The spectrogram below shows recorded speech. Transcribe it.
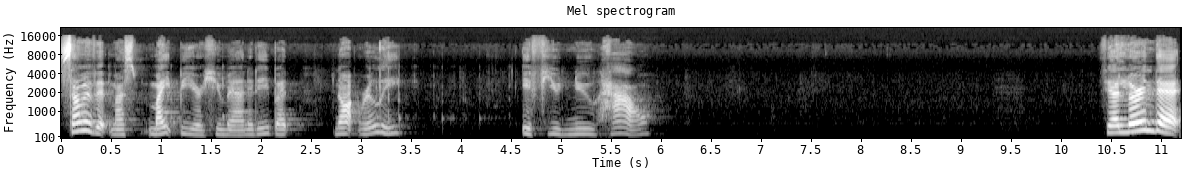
Some of it must, might be your humanity, but not really, if you knew how. See, I learned that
